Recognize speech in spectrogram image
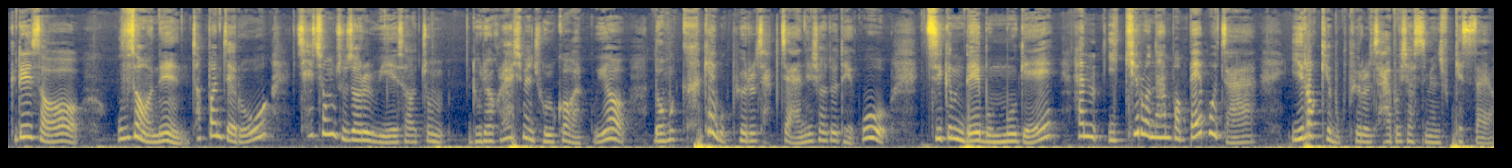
그래서 우선은 첫 번째로 체중 조절을 위해서 좀 노력을 하시면 좋을 것 같고요. 너무 크게 목표를 잡지 않으셔도 되고, 지금 내 몸무게 한 2kg는 한번 빼보자. 이렇게 목표를 잡으셨으면 좋겠어요.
